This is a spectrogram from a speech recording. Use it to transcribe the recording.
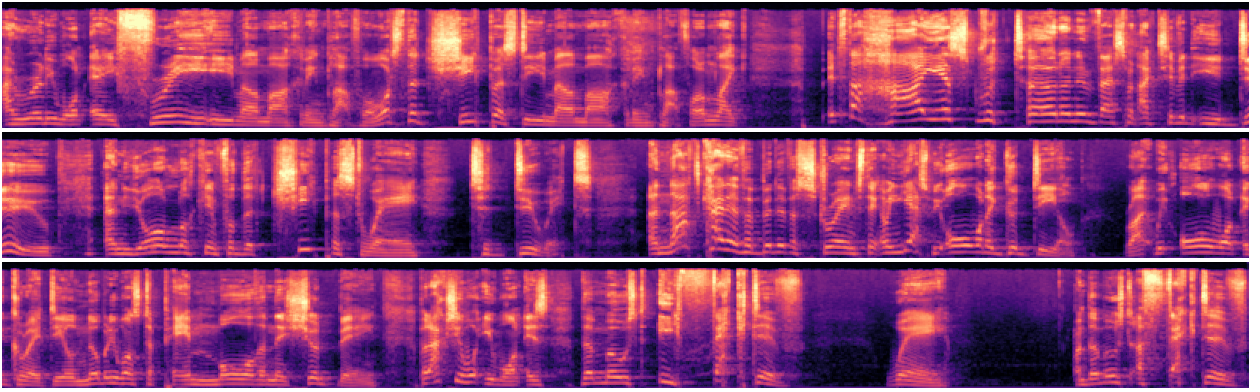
I really want a free email marketing platform. What's the cheapest email marketing platform? I'm like, it's the highest return on investment activity you do, and you're looking for the cheapest way to do it. And that's kind of a bit of a strange thing. I mean, yes, we all want a good deal right? We all want a great deal. Nobody wants to pay more than they should be. But actually, what you want is the most effective way, and the most effective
